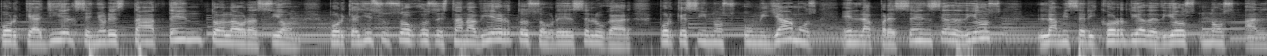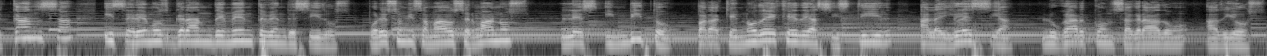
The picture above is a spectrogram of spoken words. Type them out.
porque allí el Señor está atento a la oración, porque allí sus ojos están abiertos sobre ese lugar, porque si nos humillamos en la presencia de Dios, la misericordia de Dios nos alcanza y seremos grandemente bendecidos. Por eso, mis amados hermanos, les invito para que no deje de asistir a la iglesia, lugar consagrado a Dios.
